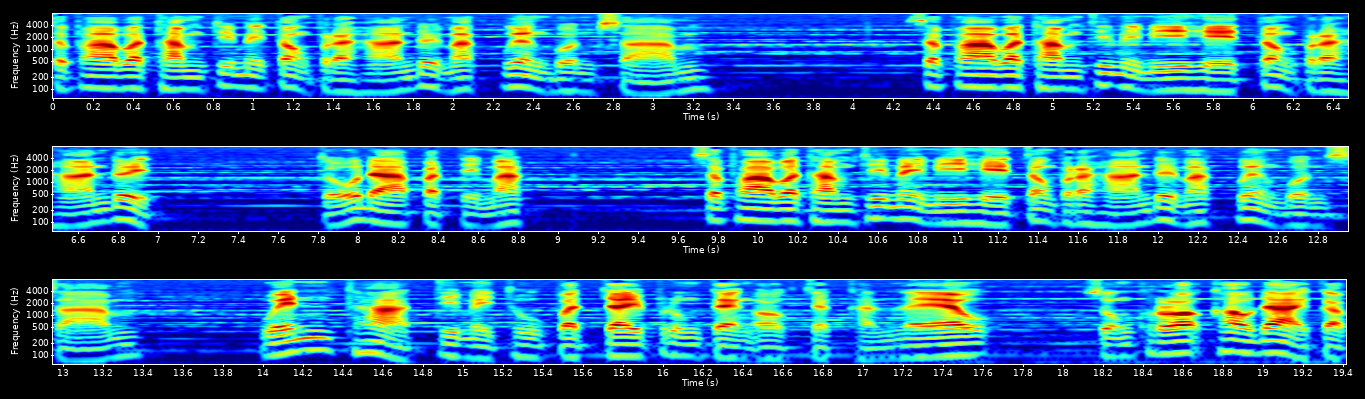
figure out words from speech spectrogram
สภาวธรรมที่ไม่ต้องประหารด้วยมรรคเบื้องบนสามสภาวธรรมที่ไม่มีเหตุต้องประหารด้วยโสดาปฏิมรรคสภาวธรรมที่ไม่มีเหตุต้องประหารด้วยมรรคเบื้องบนสามเว้นธาตุที่ไม่ถูกปัจจัยปรุงแต่งออกจากขันแล้ว สงเคราะห์เข้าได้กับ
